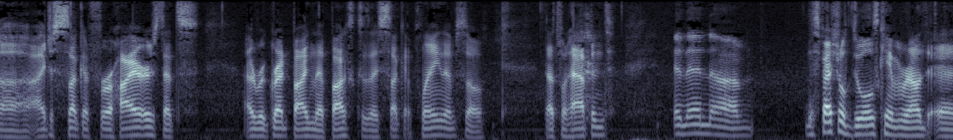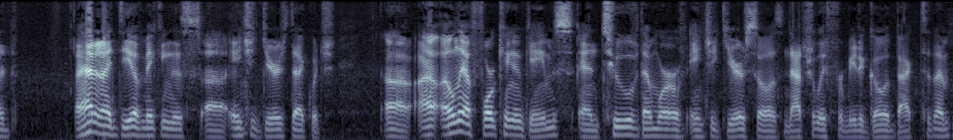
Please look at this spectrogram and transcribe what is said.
Uh, I just suck at fur hires. That's I regret buying that box because I suck at playing them. So that's what happened. And then um, the special duels came around, and I had an idea of making this uh, ancient gears deck, which uh, I, only have four King of Games, and two of them were of ancient gears, so it's naturally for me to go back to them.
